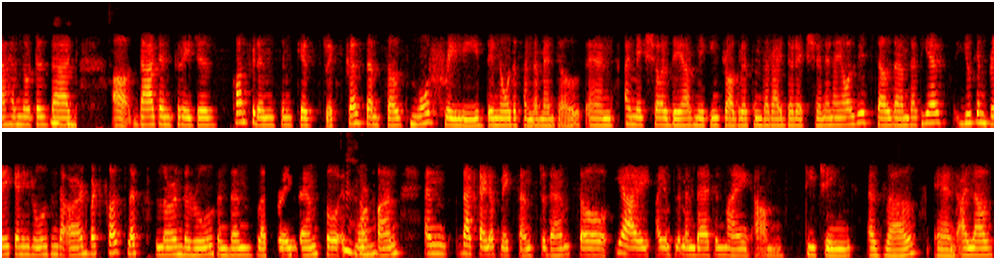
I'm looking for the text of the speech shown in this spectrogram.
I have noticed that mm-hmm. uh, that encourages confidence in kids to express themselves more freely if they know the fundamentals. And I make sure they are making progress in the right direction. And I always tell them that, yes, you can break any rules in the art, but first let's learn the rules and then let's break them. So it's mm-hmm. more fun. And that kind of makes sense to them. So yeah, I, I implement that in my um, teaching as well. And I love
